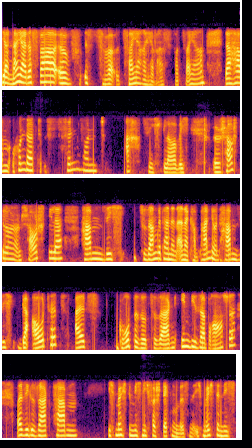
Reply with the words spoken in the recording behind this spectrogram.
Ja, naja, das war, äh, ist zwei, zwei Jahre her, was? Vor zwei Jahren. Da haben 185, glaube ich, äh, Schauspielerinnen und Schauspieler haben sich zusammengetan in einer Kampagne und haben sich geoutet als Gruppe sozusagen in dieser Branche, weil sie gesagt haben, ich möchte mich nicht verstecken müssen. Ich möchte nicht,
